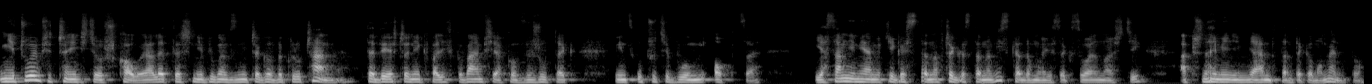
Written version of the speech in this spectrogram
nie czułem się częścią szkoły, ale też nie byłem z niczego wykluczany. Wtedy jeszcze nie kwalifikowałem się jako wyrzutek, więc uczucie było mi obce. Ja sam nie miałem jakiegoś stanowczego stanowiska do mojej seksualności, a przynajmniej nie miałem do tamtego momentu.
